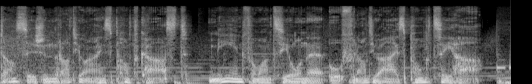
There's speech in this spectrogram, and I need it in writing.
Das ist ein Radio 1 Podcast. Mehr Informationen auf radio1.ch.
